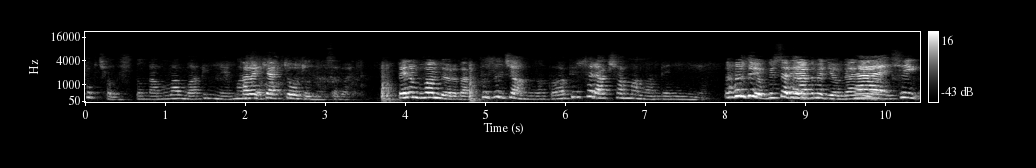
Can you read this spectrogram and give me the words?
çok çalıştığından vallahi bilmiyorum. maşallah. Hareketli olduğundan sabah. Benim babam da öyle bak. Kızılcanlı go. Gülser akşam vallahi beni iniyor. Öyle diyor. Güzel yardım ediyorum ben diyor. He şey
